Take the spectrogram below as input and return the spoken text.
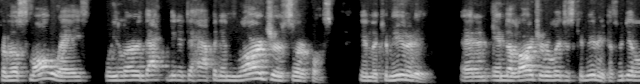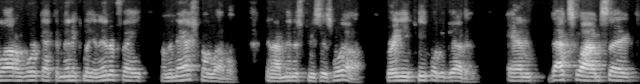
From those small ways, we learned that needed to happen in larger circles in the community and in, in the larger religious community, because we did a lot of work ecumenically and interfaith on the national level in our ministries as well, bringing people together. And that's why I'm saying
